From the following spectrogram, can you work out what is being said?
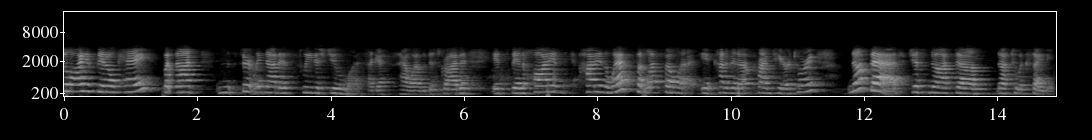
July has been okay, but not certainly not as sweet as June was, I guess, is how I would describe it. It's been hot in hot in the west, but less so uh, kind of in our prime territory. Not bad, just um, not too exciting.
